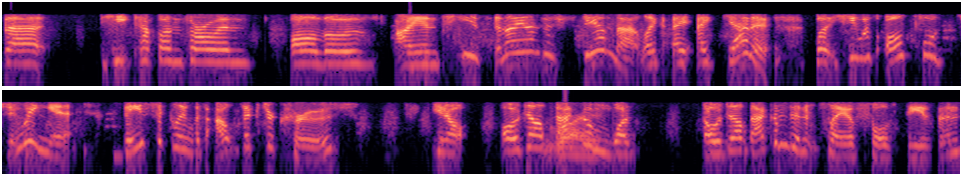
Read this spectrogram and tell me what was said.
that he kept on throwing all those INTs, and I understand that. Like, I, I get it. But he was also doing it basically without Victor Cruz. You know, Odell Beckham right. was Odell Beckham didn't play a full season,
